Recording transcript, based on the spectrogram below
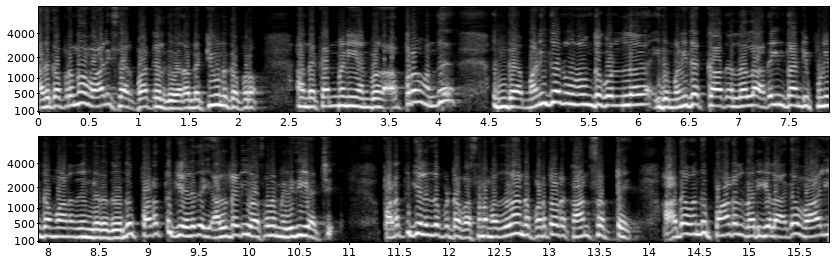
அதுக்கப்புறம் தான் வாலி சார் பாட்டு எழுதுவார். அந்த டியூனுக்கு அப்புறம். அந்த கண்மணி அன்போ அப்புறம் வந்து இந்த மனிதன் உணர்ந்து கொள்ள இது மனித காதல் அல்ல அதையும் தாண்டி புனிதமானதுங்கிறது வந்து படத்துக்கு எழுத ஆல்ரெடி வசனம் எழுதியாச்சு. படத்துக்கு எழுதப்பட்ட வசனம் அதுதான் அந்த படத்தோட கான்செப்டே அதை வந்து பாடல் வரிகளாக வாலி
